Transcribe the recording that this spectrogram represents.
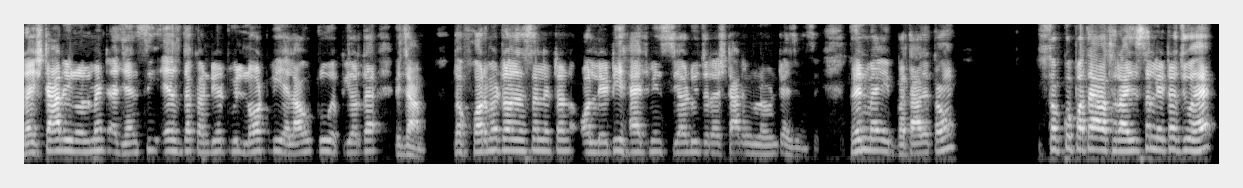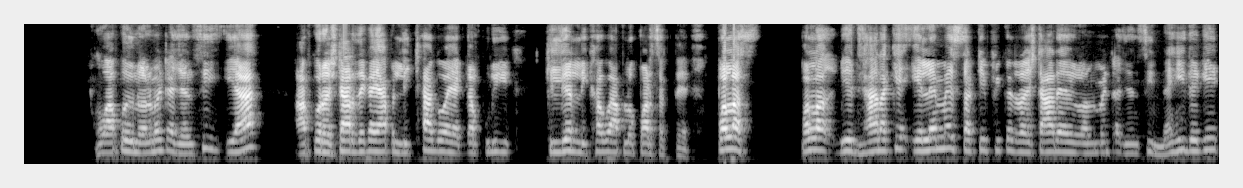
registrar enrolment agency as the candidate will not be allowed to appear the exam the format often letter already has been shared with registrar enrolment agency friend मैं बता देता हूँ, सबको पता है ऑथोराइजेशन लेटर जो है, वो आपको इनरोलमेंट एजेंसी या आपको रजिस्टार देगा। यहाँ पे लिखा हुआ है, एकदम पूरी क्लियर लिखा हुआ आप लोग पढ़ सकते हैं। प्लस प्लस ये ध्यान रखें LMS certificate registrar enrolment agency नहीं देगी।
